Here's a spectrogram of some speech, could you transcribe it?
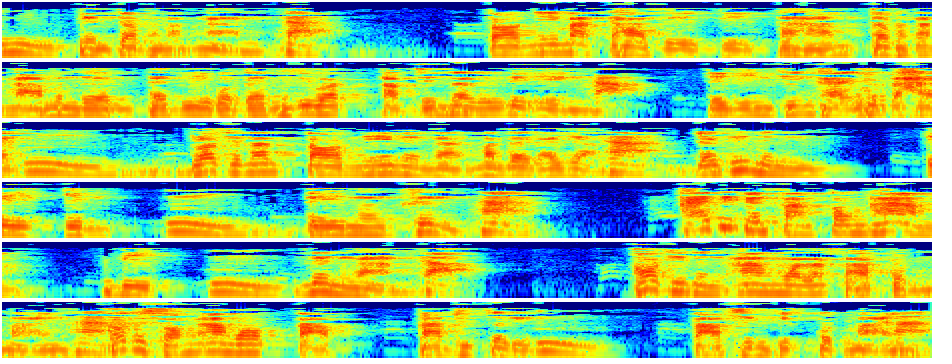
อืมเป็นเจ้าพนักงานครับ ตอนนี้มาตราสี่ปีทหารเจ้าพนักงานเหมันเดิมแต่ดีกว่าเดิมที่ว่าตัดสินได้หรือได้เองครับจะยิงทิ้งใครก็ได้อืมเพราะฉะนั้นตอนนี้เนี่ยนะมันได้หลายอย่างครับอย่างที่หนึ่งตีกินอืมตีเมืองขึ้นฮะใครที่เป็นฝั่งตรงข้ามบีบอืมเล่นงานครับข้อที่หนึ่งอ้างว่ารักษากฎหมายฮะข้อที่สองอ้างว่าปราบ ปราบทุจริตอืมปราบสิ่งผิดกฎหมายฮะ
